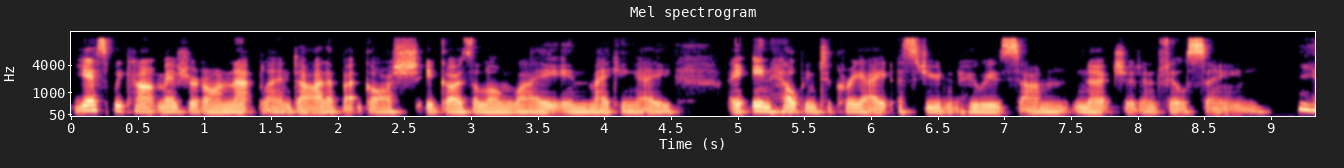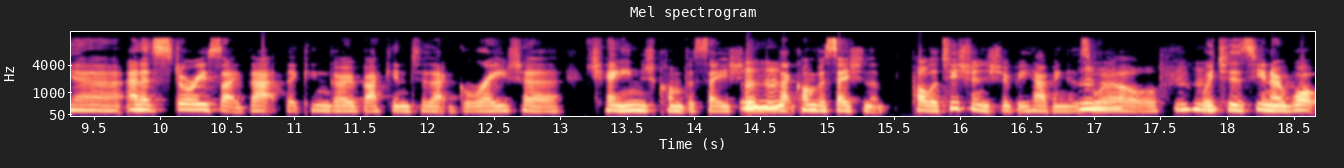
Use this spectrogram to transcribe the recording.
yes, we can't measure it on NAPLAN data, but gosh, it goes a long way in making a in helping to create a student who is um, nurtured and feels seen. Yeah. And it's stories like that that can go back into that greater change conversation, mm-hmm. that conversation that politicians should be having as mm-hmm. well, mm-hmm. which is, you know, what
